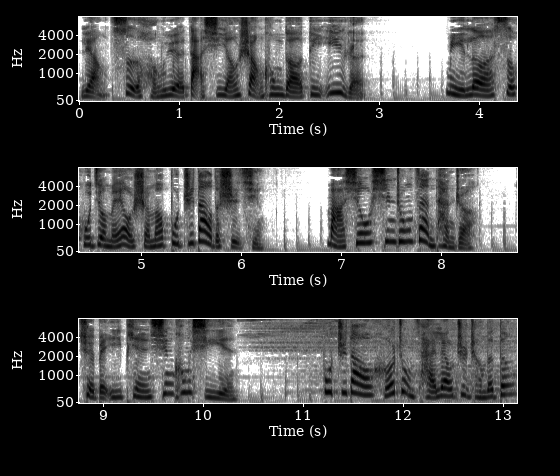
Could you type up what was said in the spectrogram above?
两次横越大西洋上空的第一人。米勒似乎就没有什么不知道的事情。马修心中赞叹着，却被一片星空吸引。不知道何种材料制成的灯，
